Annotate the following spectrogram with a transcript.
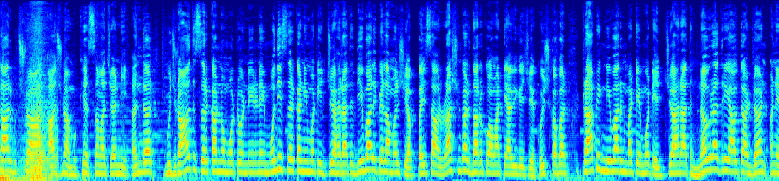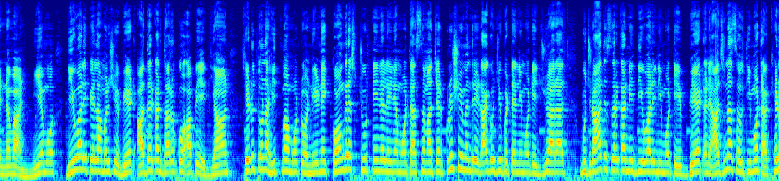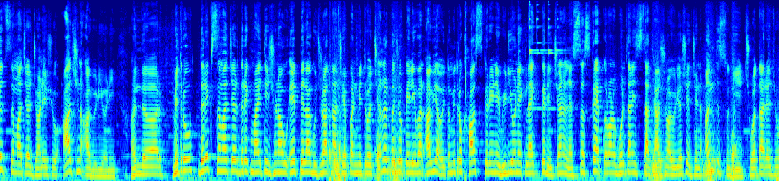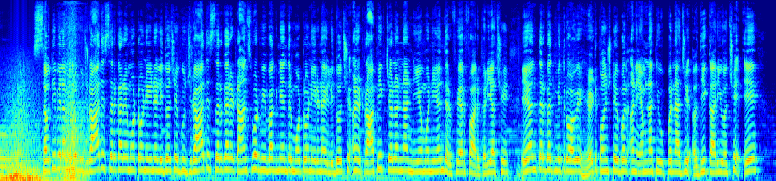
નમસ્કાર ગુજરાત. આજના મુખ્ય સમાચારની અંદર ગુજરાત સરકારનો મોટો નિર્ણય મોદી સરકારની મોટી જાહેરાત દિવાળી પહેલા મળશે. પૈસા રાશન કાર્ડ ધારકો માટે આવી ગઈ છે. ખુશખબર, ટ્રાફિક નિવારણ માટે મોટી જાહેરાત, નવરાત્રી આવતા દંડ અને નવા નિયમો. દિવાળી પહેલા મળશે ભેટ, આધાર કાર્ડ ધારકો આપે ધ્યાન. ખેડૂતોના હિતમાં મોટો નિર્ણય કોંગ્રેસ ચૂંટણીને લઈને મોટા સમાચાર. કૃષિ મંત્રી રાઘવજી પટેલની મોટી જાહેરાત. ગુજરાત સરકારની દિવાળીની મોટી ભેટ અને આજના સૌથી મોટા ખેડૂત સમાચાર જાણીશું આજના આ વિડીયોની અંદર. મિત્રો, દરેક સમાચાર, દરેક માહિતી જણાવું એ પહેલાં ગુજરાતના જે પણ મિત્રો ચેનલ પર જો પહેલી વાર આવ્યા હોય તો મિત્રો ખાસ કરીને વિડીયોને એક લાઇક કરી ચેનલને સબસ્ક્રાઇબ કરવાનું ભૂલતાની સાથે આજનો આ વીડિયો છે, જેને અંત સુધી જોતા રહેજો. સૌથી પહેલા મિત્રો ગુજરાત સરકારે મોટો નિર્ણય લીધો છે. ગુજરાત સરકારે ટ્રાન્સપોર્ટ વિભાગની અંદર મોટો નિર્ણય લીધો છે અને ટ્રાફિક ચલણના નિયમોની અંદર ફેરફાર કર્યા છે. એ અંતર્ગત મિત્રો હવે હેડ કોન્સ્ટેબલ અને એમનાથી ઉપરના જે અધિકારીઓ છે એ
